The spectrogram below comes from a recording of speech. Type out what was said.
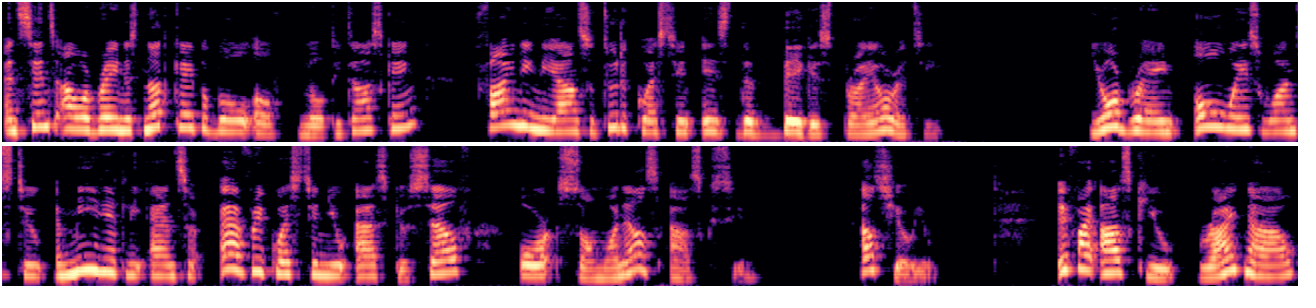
And since our brain is not capable of multitasking, finding the answer to the question is the biggest priority. Your brain always wants to immediately answer every question you ask yourself or someone else asks you. I'll show you. If I ask you right now,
